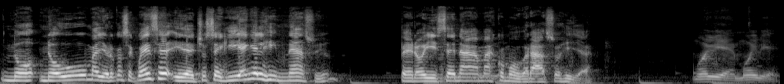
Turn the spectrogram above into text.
No, no hubo mayor consecuencia y de hecho seguí en el gimnasio, pero hice nada más como brazos y ya. Muy bien, muy bien.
